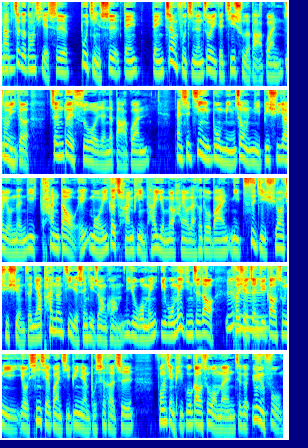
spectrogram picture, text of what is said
那这个东西也是不仅是等于等于政府只能做一个基础的把关，做一个针对所有人的把关。但是进一步，民众你必须要有能力看到，诶，某一个产品它有没有含有莱克多巴胺，你自己需要去选择，你要判断自己的身体状况。例如，我们 我们已经知道，科学证据告诉你，有心血管疾病人不适合吃。风险评估告诉我们，这个孕妇，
